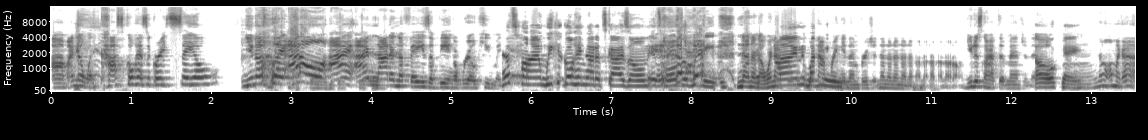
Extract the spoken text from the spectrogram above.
Um, I know when Costco has a great sale. You know, like I don't, I, I'm not in the phase of being a real human. That's yet. fine. We could go hang out at Sky Zone. It's all good with me. no, no, no. We're not. We're not bringing them, Bridget. No, no, no, no, no, no, no, no, no. You're just gonna have to imagine that. Oh, okay. Mm, no, oh my God.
